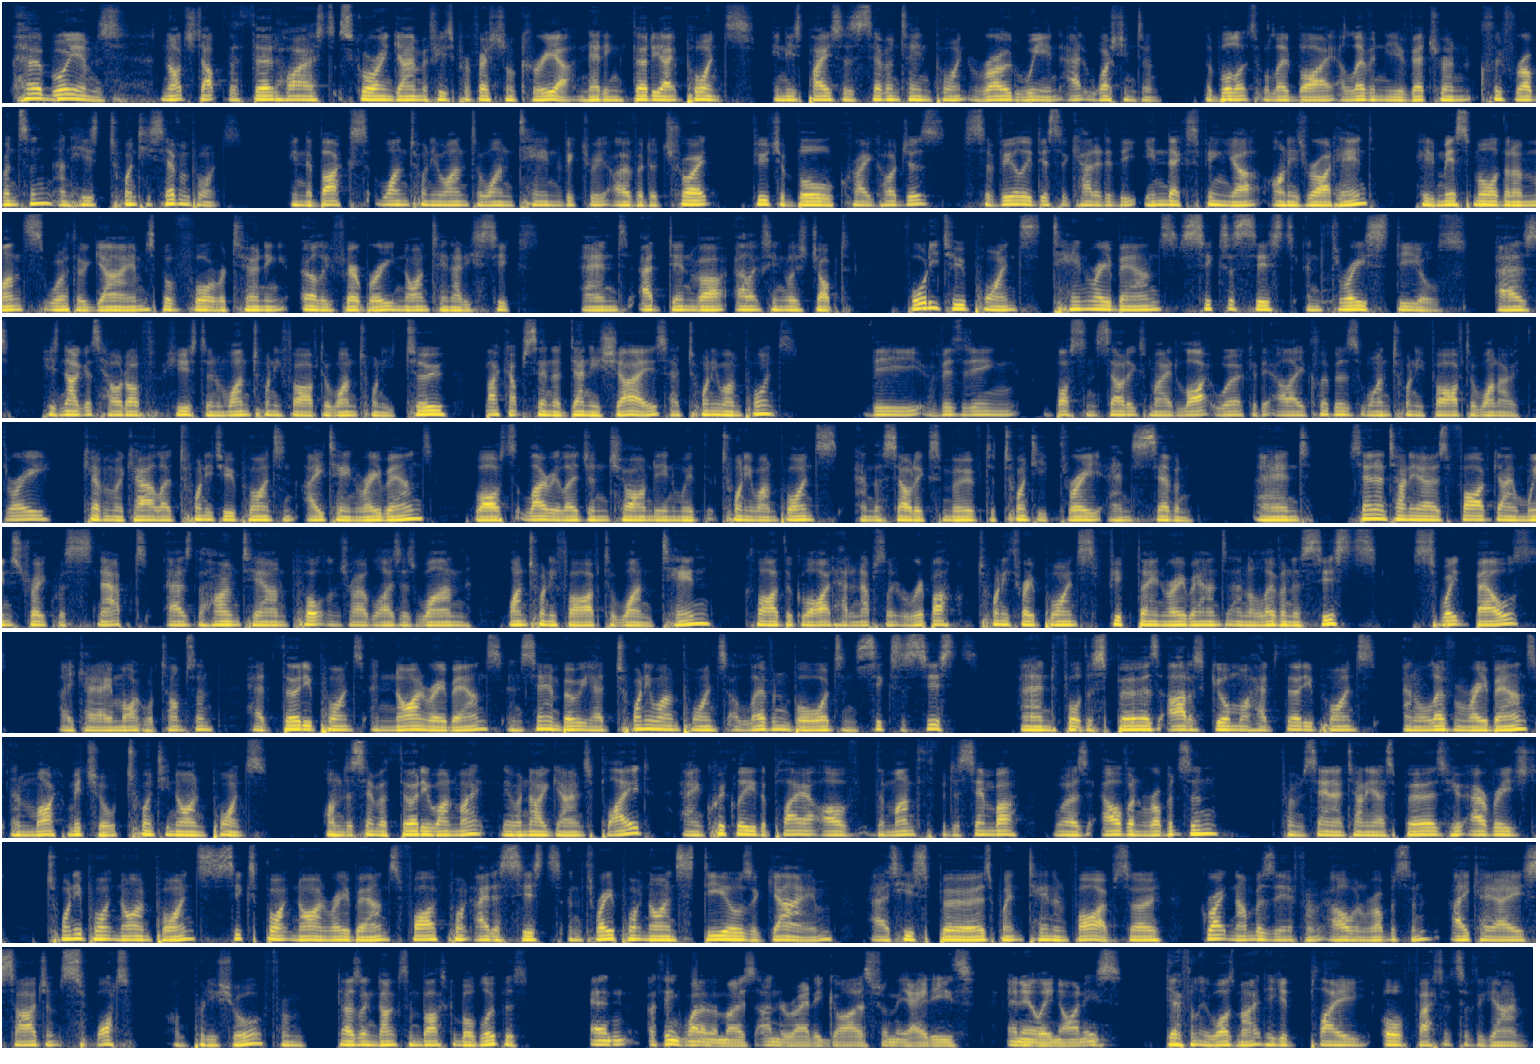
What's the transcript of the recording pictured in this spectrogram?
Herb Williams notched up the third highest scoring game of his professional career, netting 38 points in his Pacers' 17 point road win at Washington. The Bullets were led by 11 year veteran Cliff Robinson and his 27 points. In the Bucks' 121 to 110 victory over Detroit, future Bull Craig Hodges severely dislocated the index finger on his right hand. He'd missed more than a month's worth of games before returning early February 1986. And at Denver, Alex English dropped 42 points, 10 rebounds, 6 assists, and 3 steals as his Nuggets held off Houston 125 to 122. Backup center Danny Schayes had 21 points. The visiting Boston Celtics made light work of the LA Clippers 125 to 103. Kevin had 22 points and 18 rebounds, whilst Larry Legend chimed in with 21 points and the Celtics moved to 23 and 7. And San Antonio's five game win streak was snapped as the hometown Portland Trailblazers won 125 to 110. Clyde the Glide had an absolute ripper 23 points, 15 rebounds, and 11 assists. Sweet Bells, aka Mychal Thompson, had 30 points and 9 rebounds, and Sam Bowie had 21 points, 11 boards, and 6 assists. And for the Spurs, Artis Gilmore had 30 points and 11 rebounds, and Mike Mitchell 29 points. On December 31, mate, there were no games played, and quickly, the player of the month for December was Alvin Robertson from San Antonio Spurs, who averaged 20.9 points, 6.9 rebounds, 5.8 assists, and 3.9 steals a game as his Spurs went 10 and 5. So great numbers there from Alvin Robertson, aka Sergeant SWAT, I'm pretty sure, from Dazzling Dunks and Basketball Bloopers. And I think one of the most underrated guys from the 80s and early 90s. Definitely was, mate. He could play all facets of the game.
